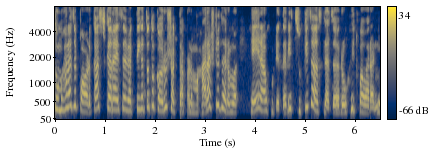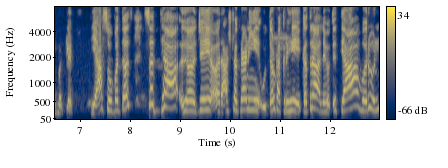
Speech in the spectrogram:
तुम्हाला जर पॉडकास्ट करायचं व्यक्तिगत तर तो करू शकता पण महाराष्ट्र धर्म हे नाव कुठेतरी चुकीचं असल्याचं रोहित पवारांनी म्हटले यासोबतच सध्या जे राज ठाकरे आणि उद्धव ठाकरे हे एकत्र आले होते त्यावरून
